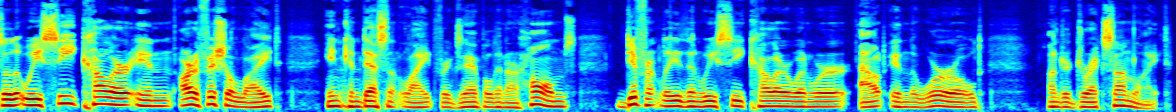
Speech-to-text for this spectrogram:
so that we see color in artificial light, incandescent light, for example, in our homes, differently than we see color when we're out in the world under direct sunlight.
